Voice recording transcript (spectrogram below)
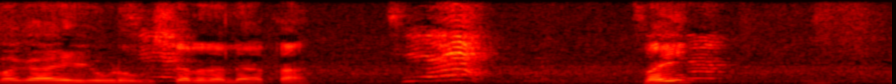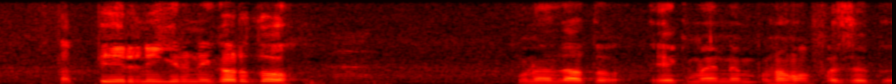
बघा हे एवढं हुशार झालं आता. बाई. आता पेरणी गिरणी करतो. पुन्हा जातो. एक महिन्याने पुन्हा वापस येतो.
